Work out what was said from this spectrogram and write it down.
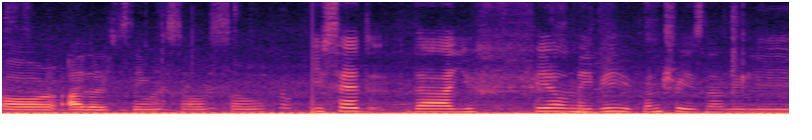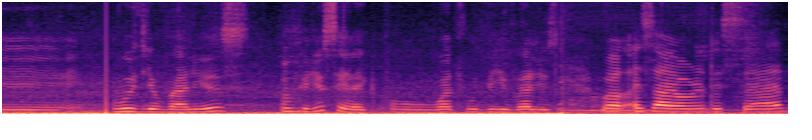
or other things also. You said that you feel maybe your country is not really with your values. Could you say like what would be your values? Well, as I already said,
